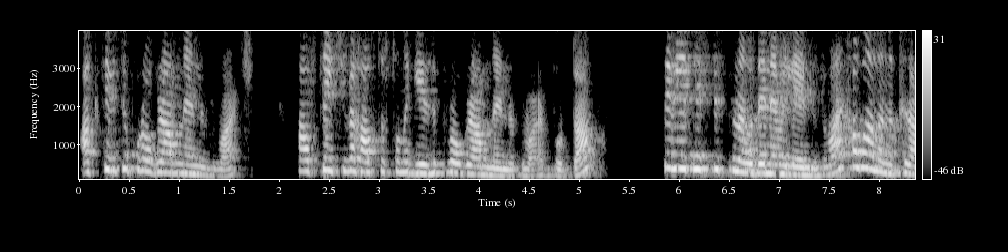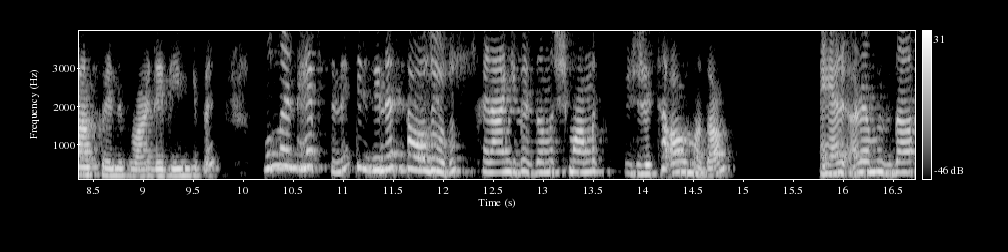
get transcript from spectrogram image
Aktivite programlarınız var. Hafta içi ve hafta sonu gezi programlarınız var burada. Seviye tespit sınavı denemeleriniz var. Havaalanı transferiniz var dediğim gibi. Bunların hepsini biz yine sağlıyoruz. Herhangi bir danışmanlık ücreti almadan. Eğer aramızda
